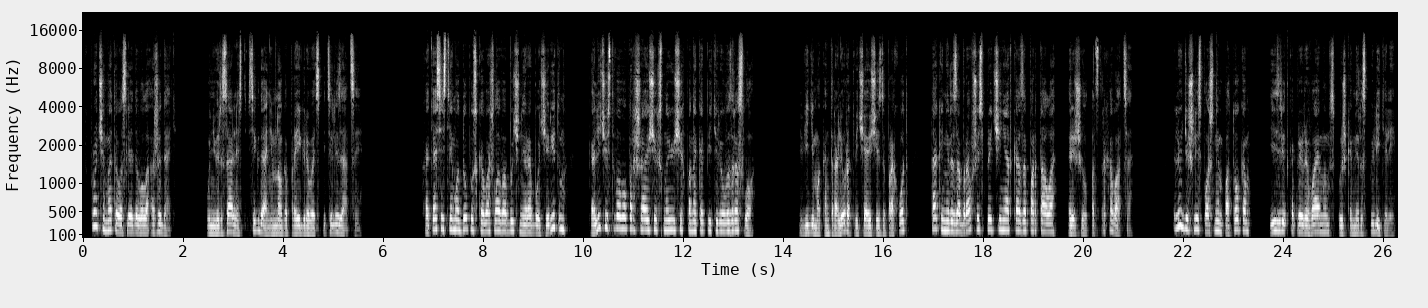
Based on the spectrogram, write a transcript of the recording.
Впрочем, этого следовало ожидать. Универсальность всегда немного проигрывает специализации. Хотя система допуска вошла в обычный рабочий ритм, количество вопрошающих, снующих по накопителю, возросло. Видимо, контролер, отвечающий за проход, так и не разобравшись в причине отказа портала, решил подстраховаться. Люди шли сплошным потоком, изредка прерываемым вспышками распылителей.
